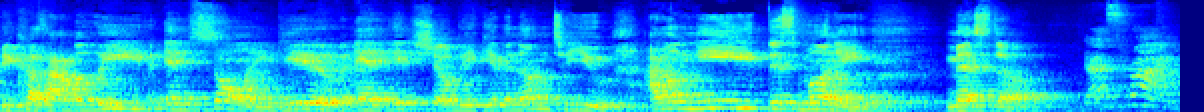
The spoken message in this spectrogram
Yeah, that's right. Because I believe in sowing, give, and it shall be given unto you. I don't need this money messed up. That's right.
